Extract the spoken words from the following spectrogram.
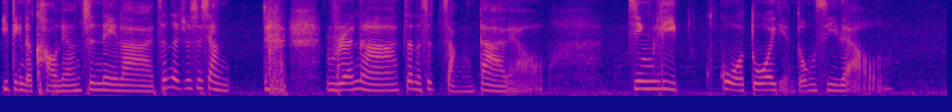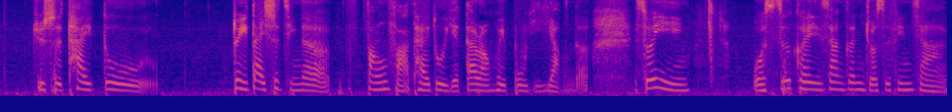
一定的考量之内啦。真的就是像人啊，真的是长大了，经历过多一点东西了，就是态度。对待事情的方法态度也当然会不一样的，所以我是可以像跟卓斯分享，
